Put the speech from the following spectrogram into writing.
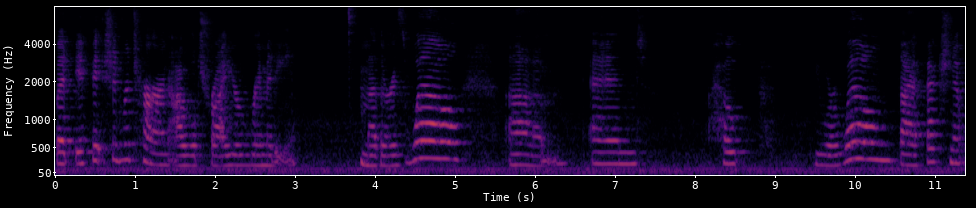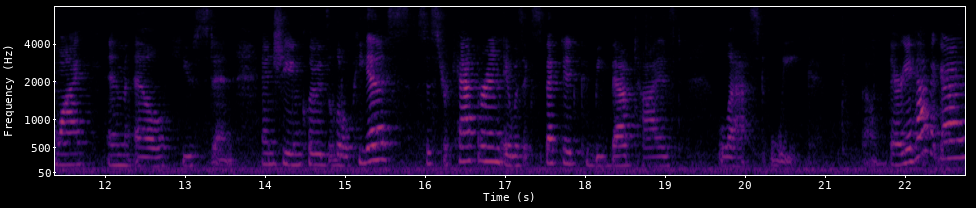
but if it should return, I will try your remedy. Mother is well, um, and hope you are well, thy affectionate wife, M.L. Houston. And she includes a little P.S. Sister Catherine, it was expected, could be baptized last week. So there you have it, guys.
